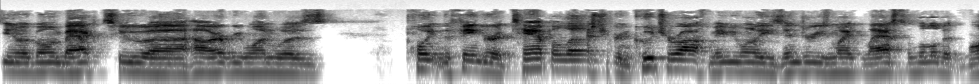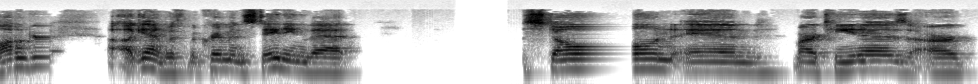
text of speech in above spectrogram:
You know, going back to uh, how everyone was pointing the finger at Tampa last year and Kucherov. Maybe one of these injuries might last a little bit longer. Again, with McCrimmon stating that Stone and Martinez are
